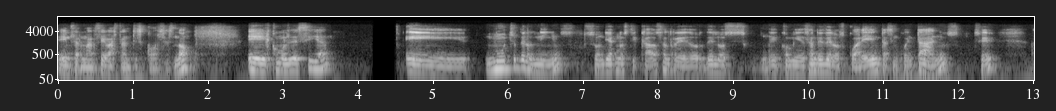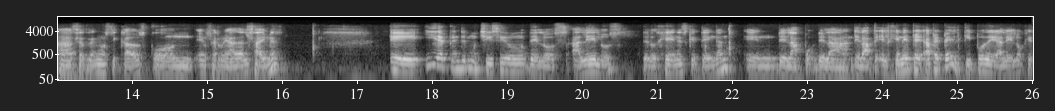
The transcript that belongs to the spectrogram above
enfermarse de bastantes cosas, ¿no? Eh, como les decía, muchos de los niños son diagnosticados alrededor de los eh, comienzan desde los 40, 50 años, a ser diagnosticados con enfermedad de Alzheimer. Eh, y depende muchísimo de los alelos, de los genes que tengan, en, de la, de la, de el gen APP, el tipo de alelo que,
